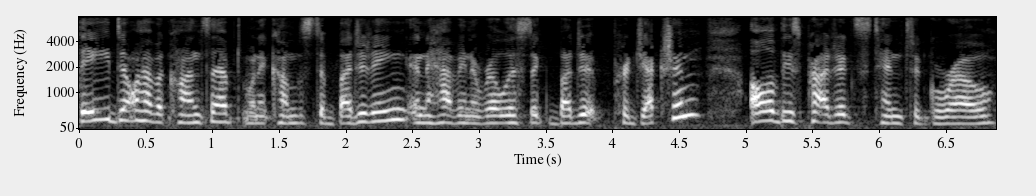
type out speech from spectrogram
they don't have a concept when it comes to budgeting and having a realistic budget projection. All of these projects tend to grow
